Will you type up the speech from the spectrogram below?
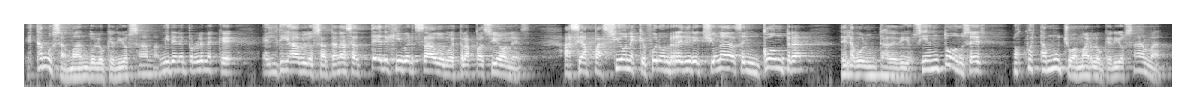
¿estamos amando lo que Dios ama? Miren, el problema es que el diablo, Satanás, ha tergiversado nuestras pasiones hacia pasiones que fueron redireccionadas en contra de la voluntad de Dios. Y entonces nos cuesta mucho amar lo que Dios ama.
